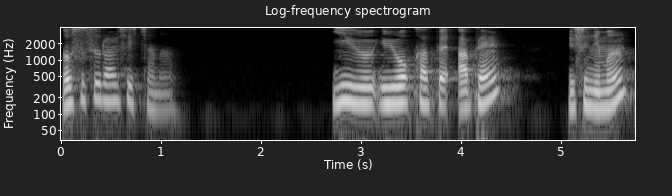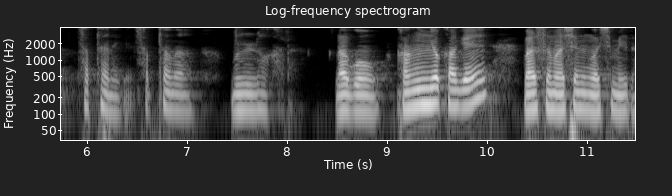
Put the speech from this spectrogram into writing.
너 스스로 할 수 있잖아. 이 유- 유혹 앞에, 앞에 예수님은 사탄에게 사탄아 물러가라 라고 강력하게 말씀하시는 것입니다.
